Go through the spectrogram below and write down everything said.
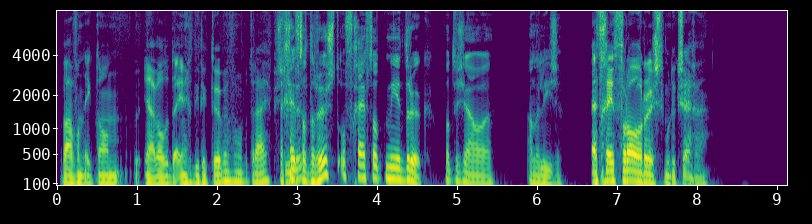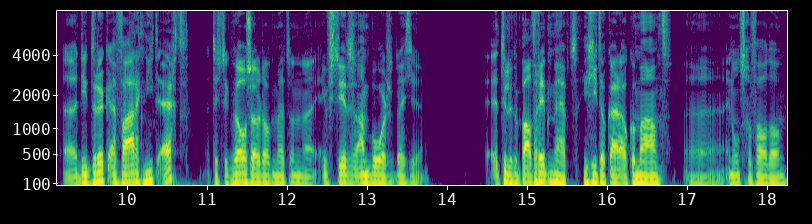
Waarvan ik dan ja, wel de enige directeur ben van het bedrijf. En geeft dat rust of geeft dat meer druk? Wat is jouw eh, analyse? Het geeft vooral rust, moet ik zeggen. Eh, die druk ervaar ik niet echt. Het is natuurlijk wel zo dat met een eh, investeerders aan boord dat je natuurlijk een bepaald ritme hebt. Je ziet elkaar elke maand, in ons geval dan.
